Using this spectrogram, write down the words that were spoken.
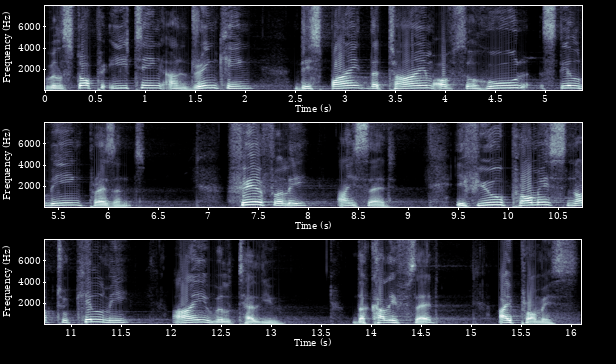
will stop eating and drinking despite the time of suhoor still being present. Fearfully, I said, If you promise not to kill me, I will tell you. The Caliph said, I promise.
